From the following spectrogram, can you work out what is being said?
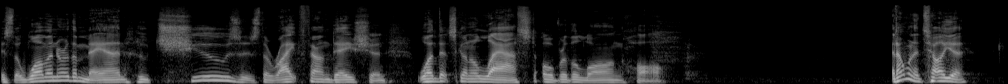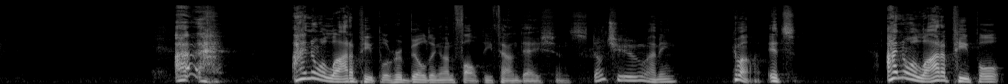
is the woman or the man who chooses the right foundation, one that's going to last over the long haul. And I want to tell you, I, I know a lot of people who are building on faulty foundations. Don't you? I mean, come on. It's I know a lot of people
